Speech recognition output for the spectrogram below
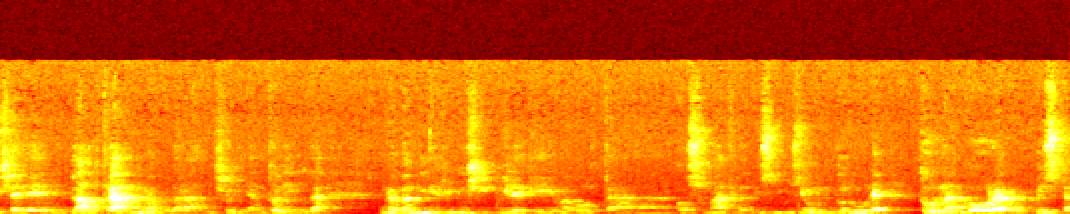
i due pesi c'è l'altra anima, quella arancio di Antonella, una bambina irriducibile che una volta consumata la disillusione, il dolore, torna ancora con questa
